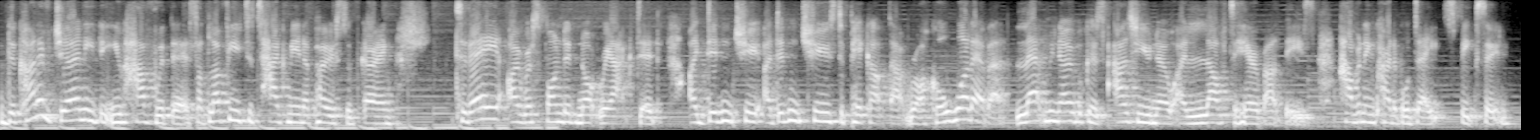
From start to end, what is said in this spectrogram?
the kind of journey that you have with this. I'd love for you to tag me in a post of going, Today I responded, not reacted. I didn't choose I didn't choose to pick up that rock or whatever. Let me know because as you know, I love to hear about these. Have an incredible day. Speak soon.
